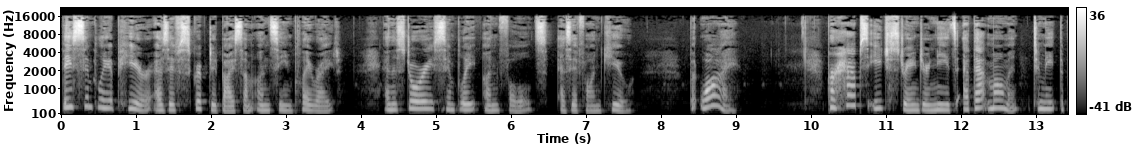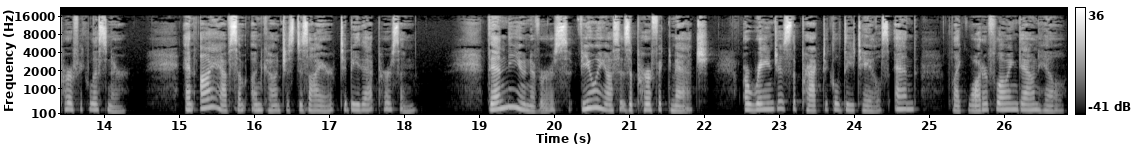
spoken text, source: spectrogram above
They simply appear as if scripted by some unseen playwright, and the story simply unfolds as if on cue. But why? Perhaps each stranger needs at that moment to meet the perfect listener, and I have some unconscious desire to be that person. Then the universe, viewing us as a perfect match, arranges the practical details, and, like water flowing downhill,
